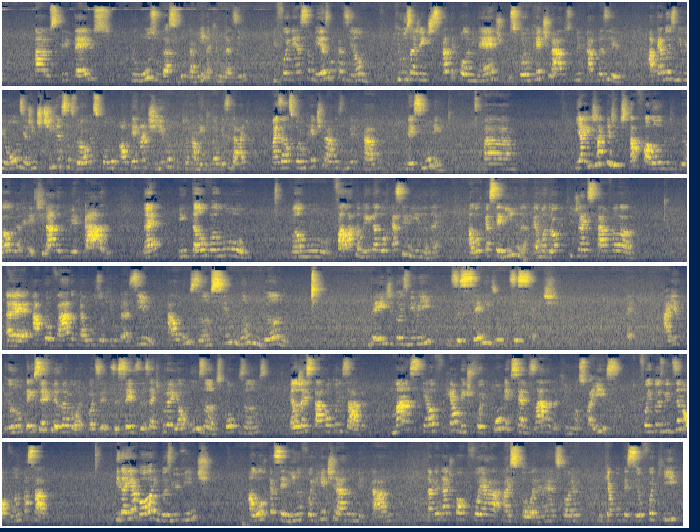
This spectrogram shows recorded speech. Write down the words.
para os critérios para o uso da sibutramina aqui no Brasil, e foi nessa mesma ocasião que os agentes catecolaminérgicos foram retirados do mercado brasileiro. Até 2011, a gente tinha essas drogas como alternativa para o tratamento da obesidade, mas elas foram retiradas do mercado nesse momento. Ah, e aí, já que a gente está falando de droga retirada do mercado, né? Então vamos, vamos falar também da lorcacerina, né? A lorcacerina é uma droga que já estava é, aprovada para uso aqui no Brasil há alguns anos, se eu não me engano, desde 2016 ou 2017. É. Aí eu não tenho certeza agora, pode ser 16, 17, por aí, há alguns anos, poucos anos, ela já estava autorizada. Mas que ela realmente foi comercializada aqui no nosso país foi em 2019, no ano passado. E daí agora, em 2020, a lorcacerina foi retirada do mercado. Na verdade, qual foi a, a história? Né? A história, o que aconteceu foi que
